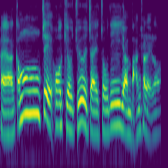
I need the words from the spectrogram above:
係啊，咁即係我叫主要就係做啲樣板出嚟咯，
